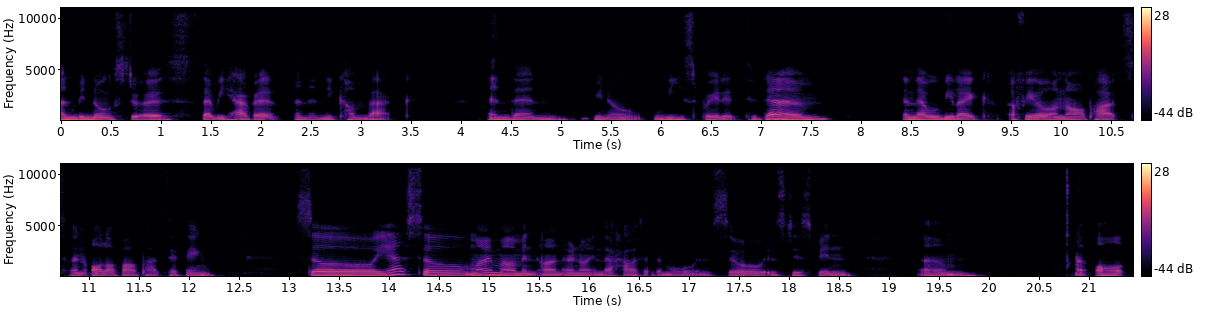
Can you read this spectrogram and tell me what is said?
unbeknownst to us that we have it and then they come back. And then you know we spread it to them and that would be like a fail on our parts and all of our parts i think. So yeah so my mom and aunt are not in the house at the moment. So it's just been um all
